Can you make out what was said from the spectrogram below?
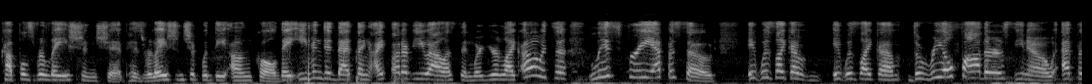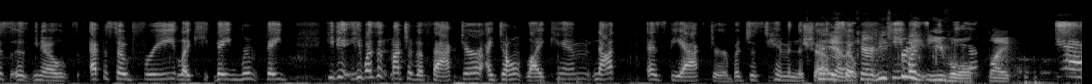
couple's relationship his relationship with the uncle. They even did that thing i thought of you allison where you're like oh it's a liz free episode. It was like a it was like a the real fathers you know episode uh, you know episode free. Like he, they they he did he wasn't much of a factor. I don't like him. Not as the actor but just him in the show yeah, so the he's he pretty was evil. Like, yeah,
